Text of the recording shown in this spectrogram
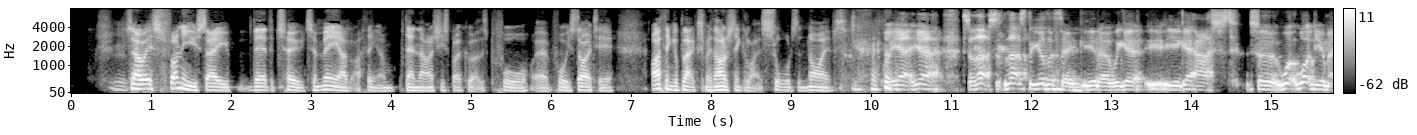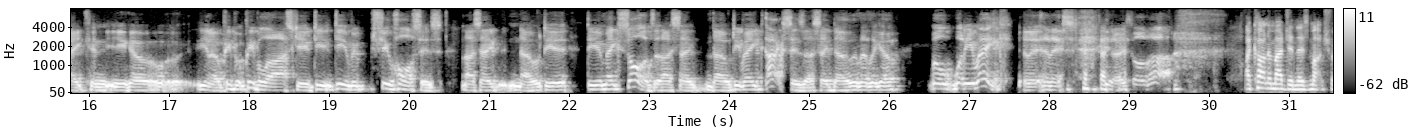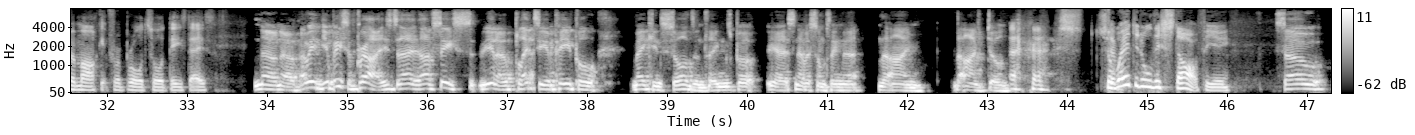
So it's funny you say they're the two. To me, I, I think um, Dan and I actually spoke about this before uh, before we started here. I think of blacksmith. I just think of like swords and knives. well, yeah, yeah. So that's that's the other thing. You know, we get you get asked. So what what do you make? And you go, you know, people people will ask you, do you, do you shoe horses? And I say no. Do you do you make swords? And I say no. Do you make axes? I say no. And then they go, well, what do you make? And, it, and it's you know, it's all that. I can't imagine there's much of a market for a broadsword these days. No, no. I mean, you'd be surprised. I, I've seen, you know, plenty of people making swords and things, but yeah, it's never something that, that I'm that I've done. so, so, where did all this start for you? So,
